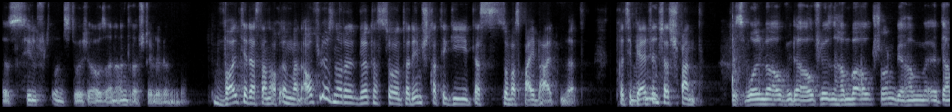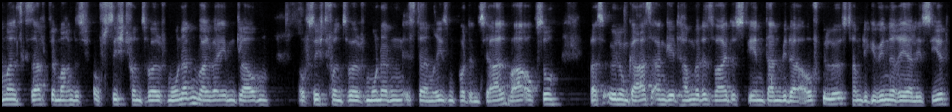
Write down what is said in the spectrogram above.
das hilft uns durchaus an anderer Stelle dann. Wollt ihr das dann auch irgendwann auflösen oder gehört das zur Unternehmensstrategie, dass sowas beibehalten wird? Prinzipiell finde ich das spannend. Das wollen wir auch wieder auflösen, haben wir auch schon. Wir haben äh, damals gesagt, wir machen das auf Sicht von zwölf Monaten, weil wir eben glauben, auf Sicht von zwölf Monaten ist da ein Riesenpotenzial. War auch so. Was Öl und Gas angeht, haben wir das weitestgehend dann wieder aufgelöst, haben die Gewinne realisiert.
